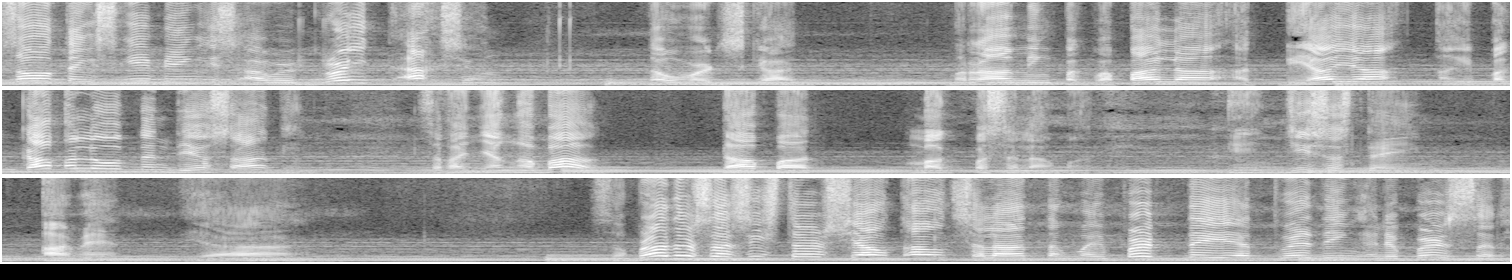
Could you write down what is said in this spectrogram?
So, Thanksgiving is our great action towards God. Maraming pagpapala at biyaya ang ipagkakaloob ng Diyos sa atin. Sa kanyang habag, dapat magpasalamat. In Jesus' name, Amen. Yan. So brothers and sisters, shout out sa lahat ng may birthday at wedding anniversary.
